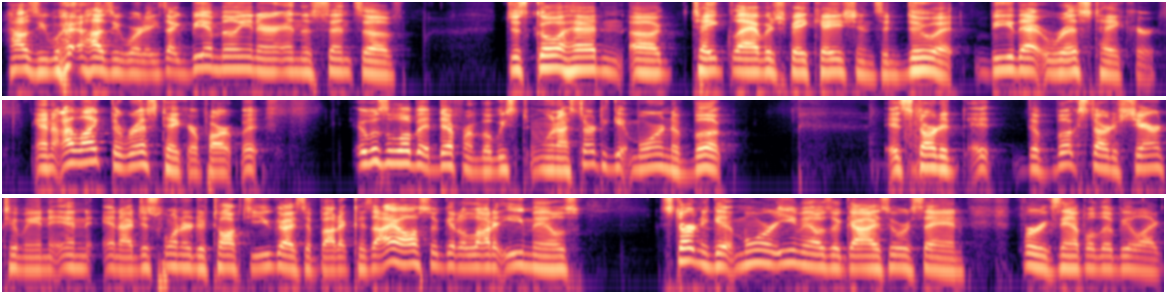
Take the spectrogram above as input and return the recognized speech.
how's he how's he worded? He's like be a millionaire in the sense of just go ahead and uh, take lavish vacations and do it. Be that risk taker. And I like the risk taker part, but it was a little bit different. But we when I start to get more into book, it started it the book started sharing to me and and, and I just wanted to talk to you guys about it because I also get a lot of emails starting to get more emails of guys who are saying, for example, they'll be like,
